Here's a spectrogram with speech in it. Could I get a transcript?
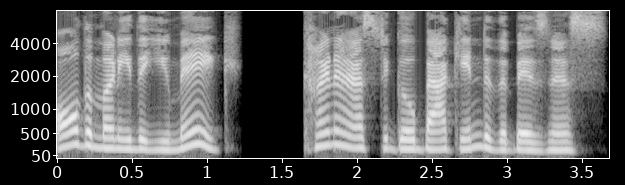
all the money that you make kind of has to go back into the business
